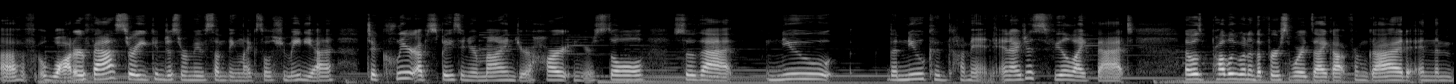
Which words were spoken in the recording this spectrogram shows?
a water fast, or you can just remove something like social media to clear up space in your mind, your heart, and your soul so that new the new can come in. And I just feel like that that was probably one of the first words I got from God in the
